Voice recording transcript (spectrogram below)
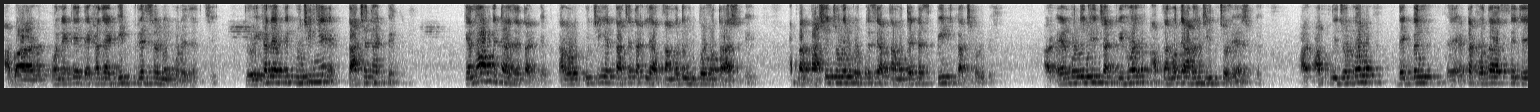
আবার অনেকে দেখা যায় ডিপ্রেশনে পড়ে যাচ্ছে। তো এখানে আপনি কোচিংয়ে টাচে থাকবেন। কেন আপনি টাচে থাকবেন? কারণ কোচিং এর টাচে থাকলে আপনার মধ্যে উদ্যমতা আসবে। আপনার পাশের জন্য করতেছে আপনার মধ্যে একটা স্পিড কাজ করবে। আর এর মধ্যে যদি চাকরি হয়, আপনার মধ্যে আরও জিত চলে আসবে। আর আপনি যখন দেখবেন একটা কথা আছে যে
